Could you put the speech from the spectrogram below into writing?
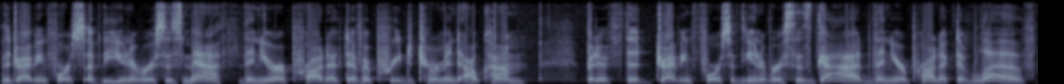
the driving force of the universe is math, then you're a product of a predetermined outcome. But if the driving force of the universe is God, then you're a product of love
